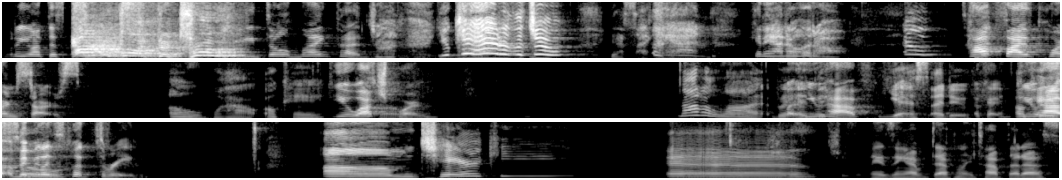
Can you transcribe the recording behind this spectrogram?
What do you want this? I want the truth! We don't like that, John. You can't handle the truth. Yes, I can. Can handle it all. Top five porn stars. Oh wow. Okay. Do you watch porn? Not a lot, but, But you thi- have? Yes, I do. Okay. Do you have? maybe let's put three. um Cherokee. Uh, She's amazing. I've definitely topped that ass.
